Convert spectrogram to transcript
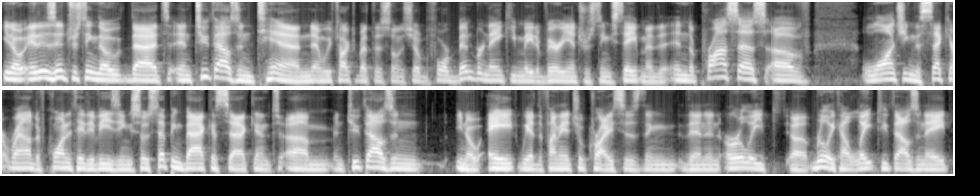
you know it is interesting though that in 2010 and we've talked about this on the show before ben bernanke made a very interesting statement. In the process of launching the second round of quantitative easing. So stepping back a second, um, in 2000 you know, eight, we had the financial crisis. Then, then in early, uh, really kind of late 2008,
